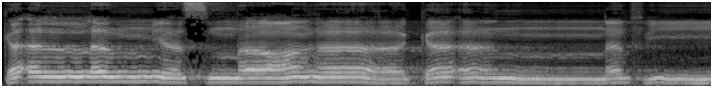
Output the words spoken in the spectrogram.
كأن لم يسمعها كأن في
